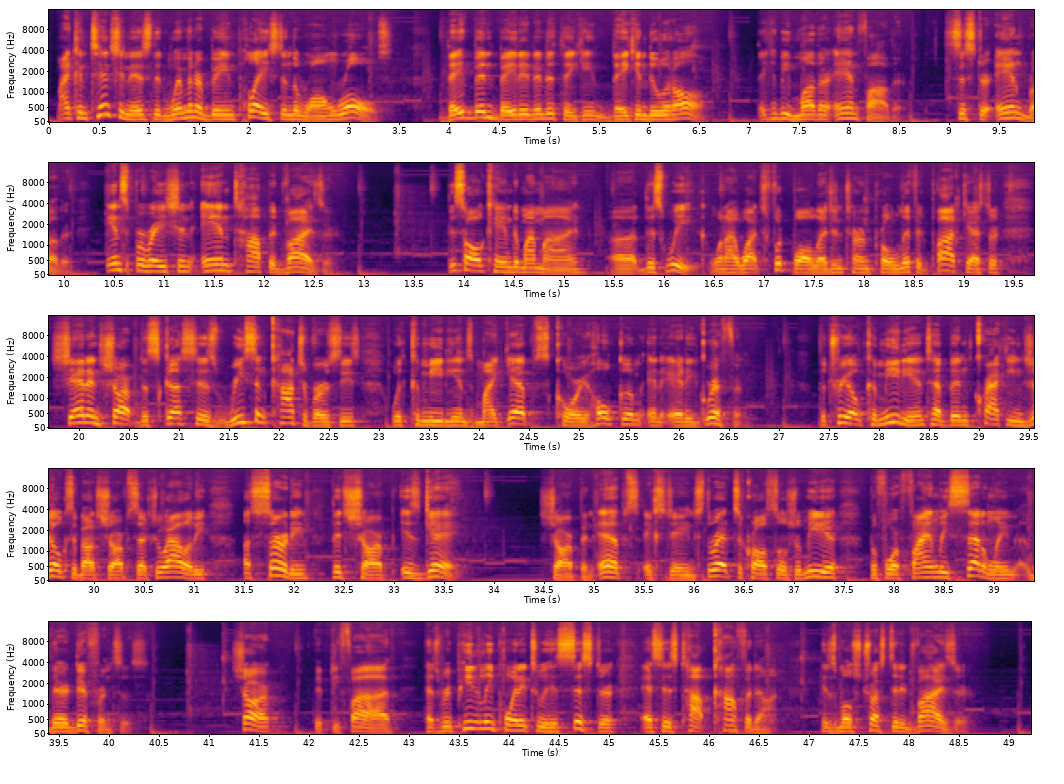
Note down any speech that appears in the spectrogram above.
My contention is that women are being placed in the wrong roles. They've been baited into thinking they can do it all. They can be mother and father, sister and brother, inspiration and top advisor. This all came to my mind uh, this week when I watched football legend turned prolific podcaster Shannon Sharpe discuss his recent controversies with comedians Mike Epps, Corey Holcomb, and Eddie Griffin. The trio of comedians have been cracking jokes about Sharpe's sexuality, asserting that Sharpe is gay. Sharpe and Epps exchanged threats across social media before finally settling their differences. Sharpe, 55, has repeatedly pointed to his sister as his top confidant, his most trusted advisor.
